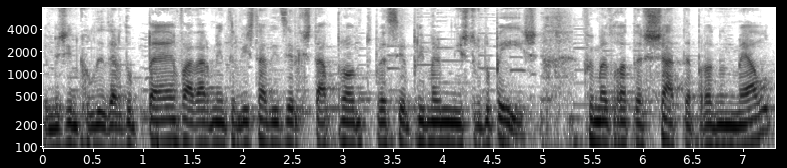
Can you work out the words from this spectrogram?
Imagino que o líder do PAN vá dar uma entrevista a dizer que está pronto para ser primeiro-ministro do país. Foi uma derrota chata para o Nuno Melo.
